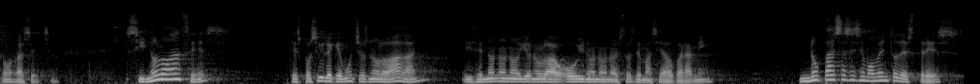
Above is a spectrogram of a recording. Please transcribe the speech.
¿Cómo lo has hecho? Si no lo haces, que es posible que muchos no lo hagan, y dicen, no, no, no, yo no lo hago, uy, no, no, no, esto es demasiado para mí. No pasas ese momento de estrés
